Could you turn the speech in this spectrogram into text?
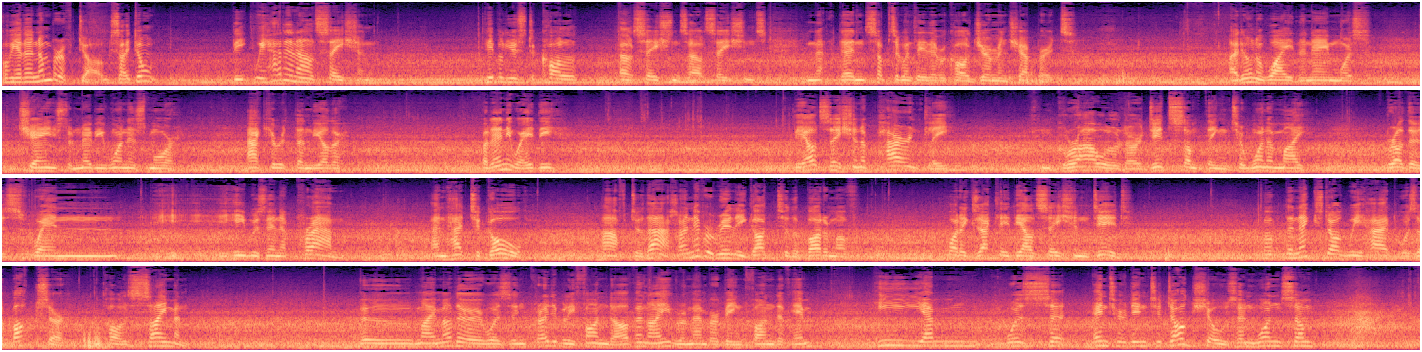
we had a number of dogs. I don't. The, we had an Alsatian. People used to call Alsatians Alsatians. Then subsequently they were called German Shepherds. I don't know why the name was changed, and maybe one is more accurate than the other. But anyway, the the Alsatian apparently growled or did something to one of my brothers when he, he was in a pram and had to go after that. I never really got to the bottom of what exactly the Alsatian did. But the next dog we had was a boxer called Simon, who my mother was incredibly fond of, and I remember being fond of him. He um, was uh, entered into dog shows and won some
